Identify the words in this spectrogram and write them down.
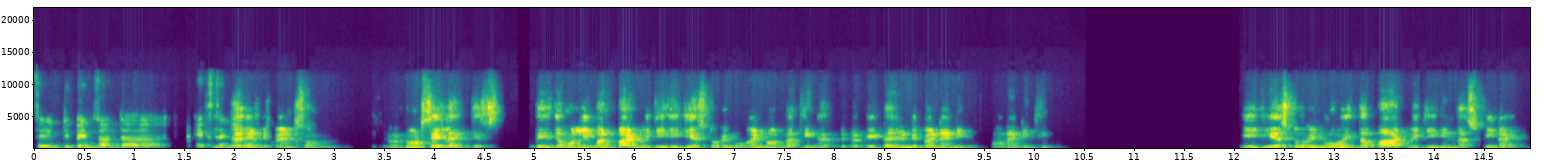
sir, it depends on the It extension. doesn't of- depend on, don't say like this. There is the only one part which is easiest to remove and not nothing, it doesn't depend any, on anything. Easiest to remove is the part which is in the sphenoid,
